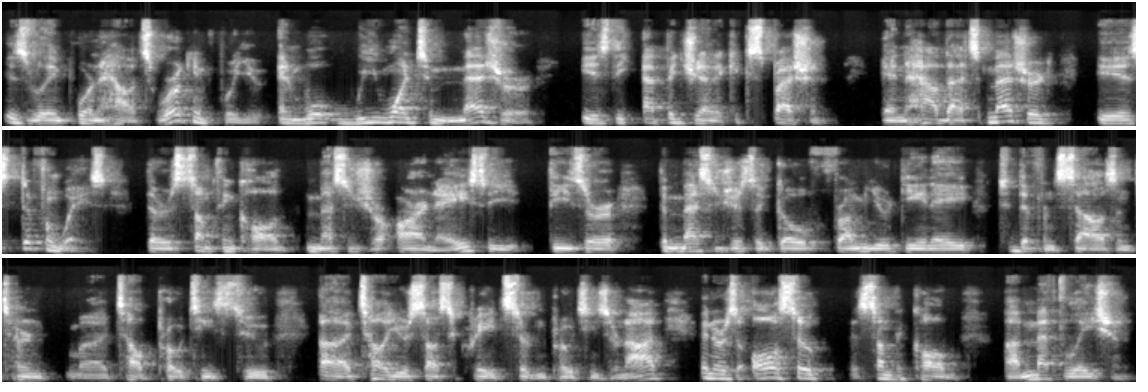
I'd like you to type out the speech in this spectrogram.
is really important how it's working for you. And what we want to measure is the epigenetic expression. And how that's measured is different ways. There's something called messenger RNA. So you, these are the messages that go from your DNA to different cells and turn uh, tell proteins to uh, tell your cells to create certain proteins or not. And there's also something called uh, methylation.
